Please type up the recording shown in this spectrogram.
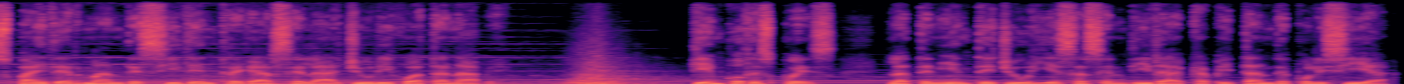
Spider-Man decide entregársela a Yuri Watanabe. Tiempo después, la teniente Yuri es ascendida a capitán de policía,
